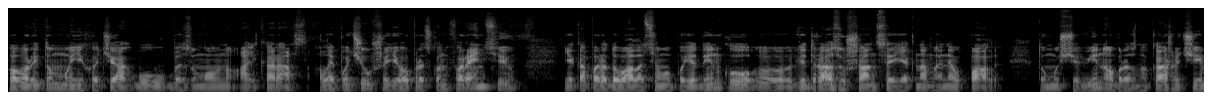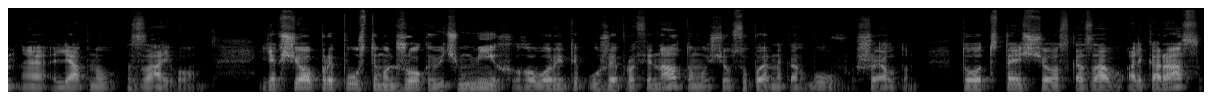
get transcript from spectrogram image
фаворитом в моїх очах був безумовно Алькарас. Але почувши його прес-конференцію, яка передувала цьому поєдинку, відразу шанси, як на мене, впали, тому що він, образно кажучи, е, ляпнув зайвого. Якщо, припустимо, Джокович міг говорити уже про фінал, тому що в суперниках був Шелтон, то от те, що сказав Алькарас, е,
